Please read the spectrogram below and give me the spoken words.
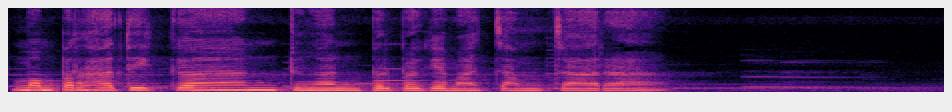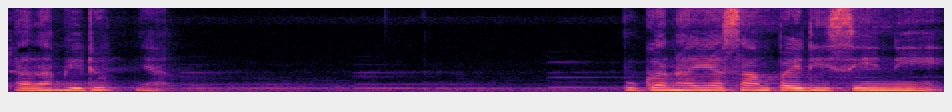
memperhatikan dengan berbagai macam cara dalam hidupnya. Bukan hanya sampai di sini,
